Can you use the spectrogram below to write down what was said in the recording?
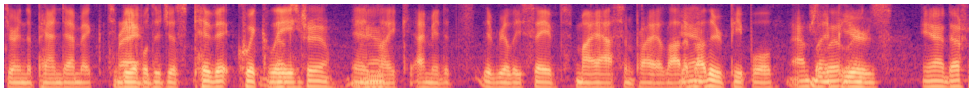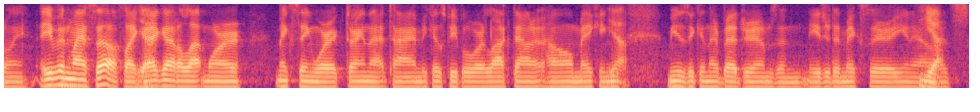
during the pandemic to be able to just pivot quickly. That's true. And Yeah. like, I mean, it's it really saved my ass and probably a lot of other people, Absolutely. my peers. Yeah, definitely. Even myself, like Yeah. I got a lot more mixing work during that time because people were locked down at home making Yeah. music in their bedrooms and needed a mixer, you know. yeah It's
